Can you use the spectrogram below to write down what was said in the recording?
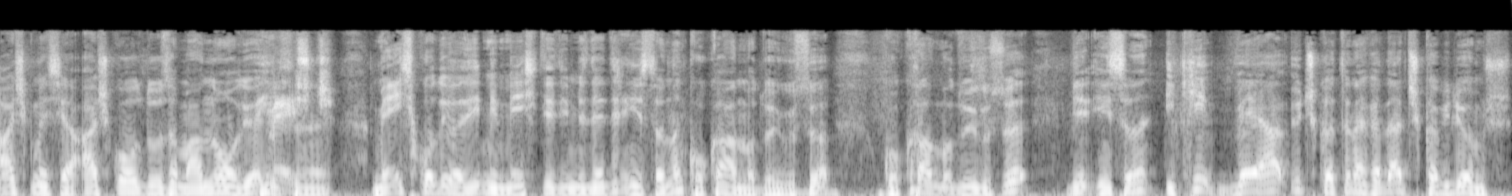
Aşk mesela aşk olduğu zaman ne oluyor? Meşk. İnsanın- meşk oluyor değil mi? Meşk dediğimiz nedir? İnsanın koku alma duygusu. Koku alma duygusu bir insanın iki veya üç katına kadar çıkabiliyormuş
